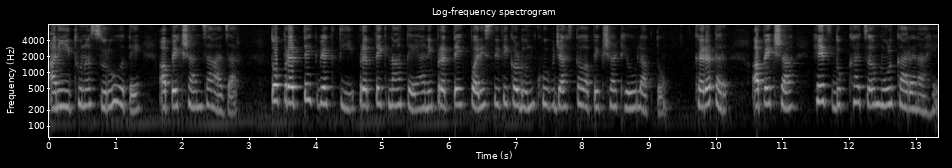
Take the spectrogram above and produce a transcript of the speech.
आणि इथूनच सुरू होते अपेक्षांचा आजार. तो प्रत्येक व्यक्ती प्रत्येक नाते आणि प्रत्येक परिस्थितीकडून खूप जास्त अपेक्षा ठेवू लागतो. खरं तर अपेक्षा हेच दुःखाचं मूळ कारण आहे.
